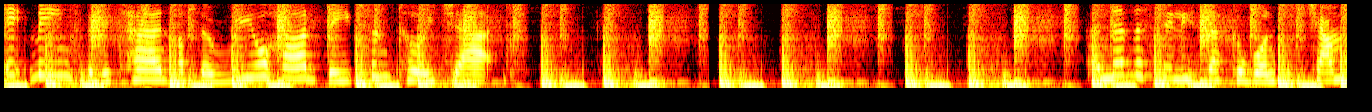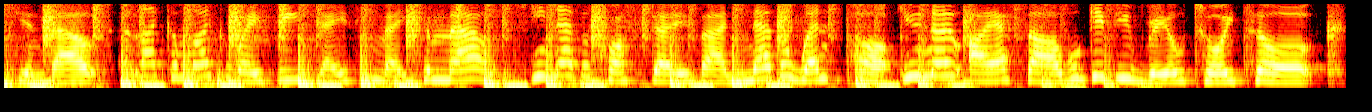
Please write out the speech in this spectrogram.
It means the return of the real hard beats and toy chat. Another silly sucker wants his champion belt, but like a microwave these days, he make 'em melt. He never crossed over, never went pop. You know ISR will give you real toy talk.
